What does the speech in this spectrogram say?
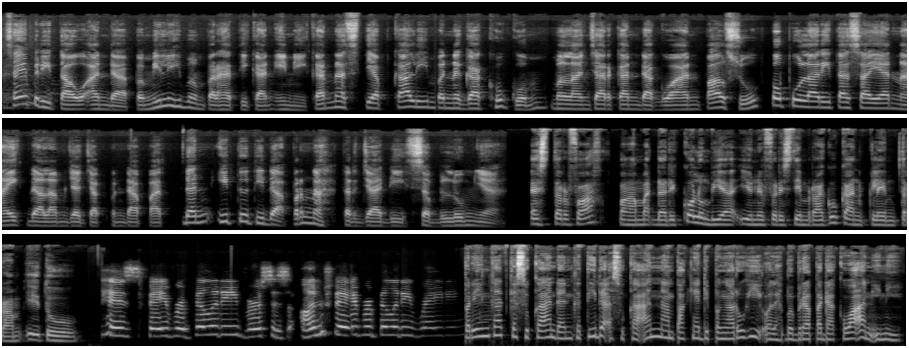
Saya beritahu Anda, pemilih memperhatikan ini karena setiap kali penegak hukum melancarkan dakwaan palsu, popularitas saya naik dalam jajak pendapat, dan itu tidak pernah terjadi sebelumnya. Esther Fach, pengamat dari Columbia University meragukan klaim Trump itu. His favorability versus unfavorability rating. Peringkat kesukaan dan ketidaksukaan nampaknya dipengaruhi oleh beberapa dakwaan ini.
